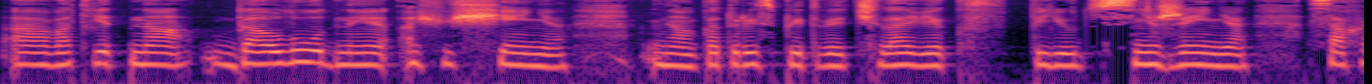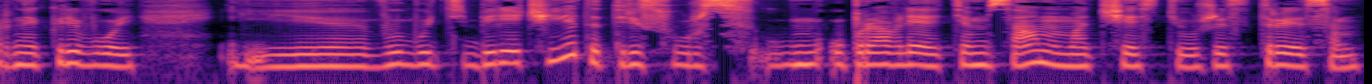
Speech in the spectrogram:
э, в ответ на голодные ощущения, э, которые испытывает человек в период снижения сахарной кривой. И вы будете беречь и этот ресурс, управляя тем самым отчасти уже стрессом.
